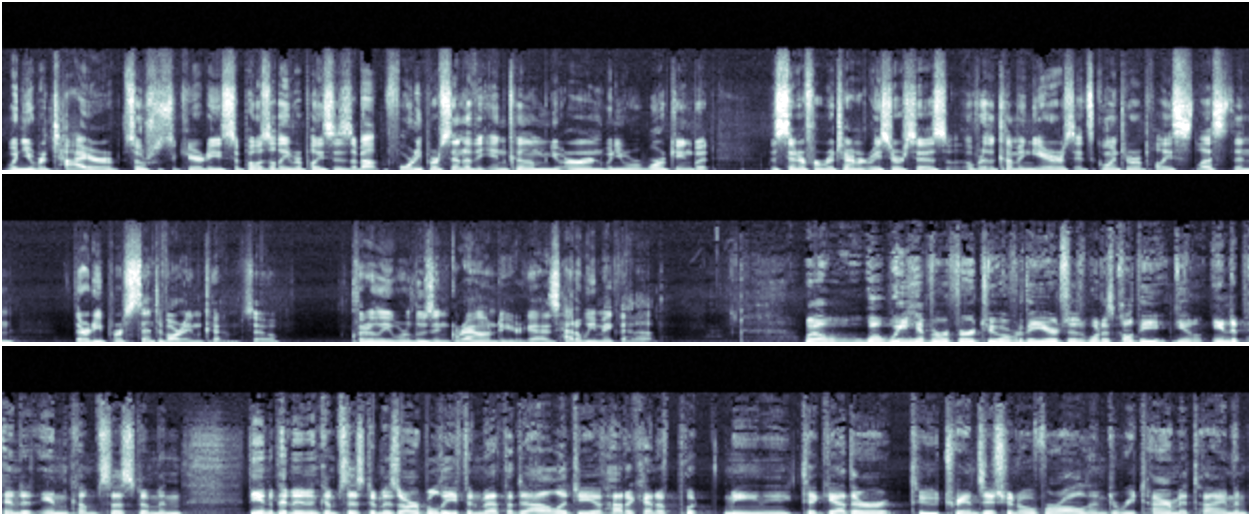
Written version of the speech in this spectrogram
when you retire social security supposedly replaces about 40% of the income you earned when you were working but the center for retirement research says over the coming years it's going to replace less than 30% of our income. So clearly we're losing ground here guys. How do we make that up? Well, what we have referred to over the years is what is called the you know independent income system, and the independent income system is our belief and methodology of how to kind of put me together to transition overall into retirement time. And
